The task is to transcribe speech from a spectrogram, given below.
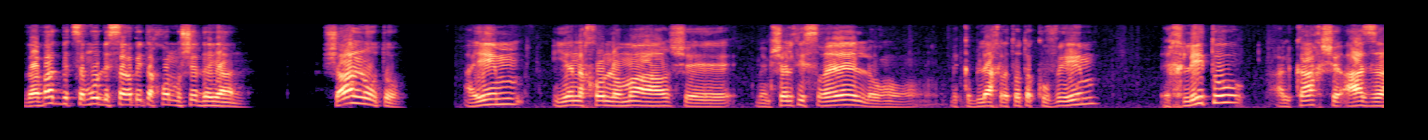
ועבד בצמוד לשר הביטחון משה דיין. שאלנו אותו, האם יהיה נכון לומר שממשלת ישראל או מקבלי ההחלטות הקובעים החליטו על כך שעזה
